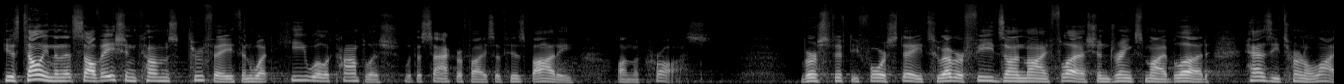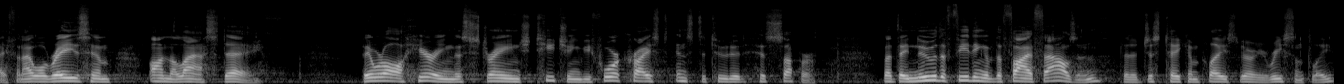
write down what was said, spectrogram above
He is telling them that salvation comes through faith in what he will accomplish with the sacrifice of his body on the cross. Verse 54 states, Whoever feeds on my flesh and drinks my blood has eternal life, and I will raise him on the last day. They were all hearing this strange teaching before Christ instituted his supper. But they knew the feeding of the 5,000 that had just taken place very recently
